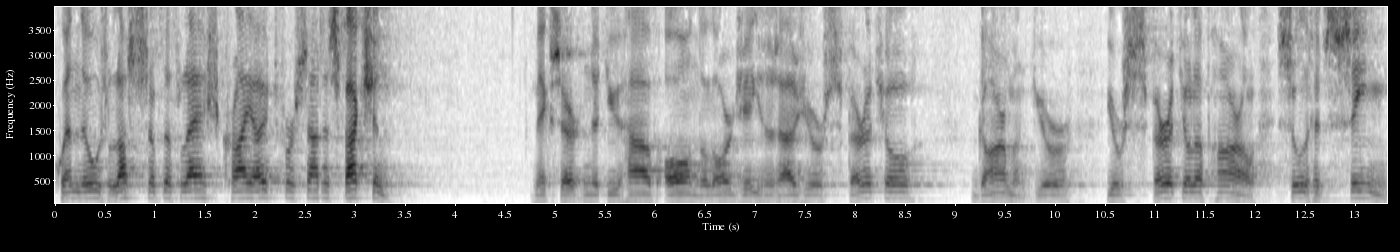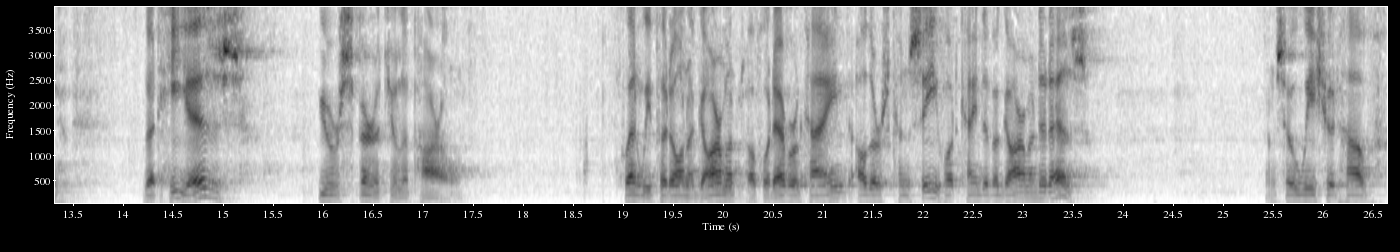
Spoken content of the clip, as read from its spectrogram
when those lusts of the flesh cry out for satisfaction. Make certain that you have on the Lord Jesus as your spiritual garment, your, your spiritual apparel, so that it's seen that He is your spiritual apparel. When we put on a garment of whatever kind, others can see what kind of a garment it is. And so we should have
